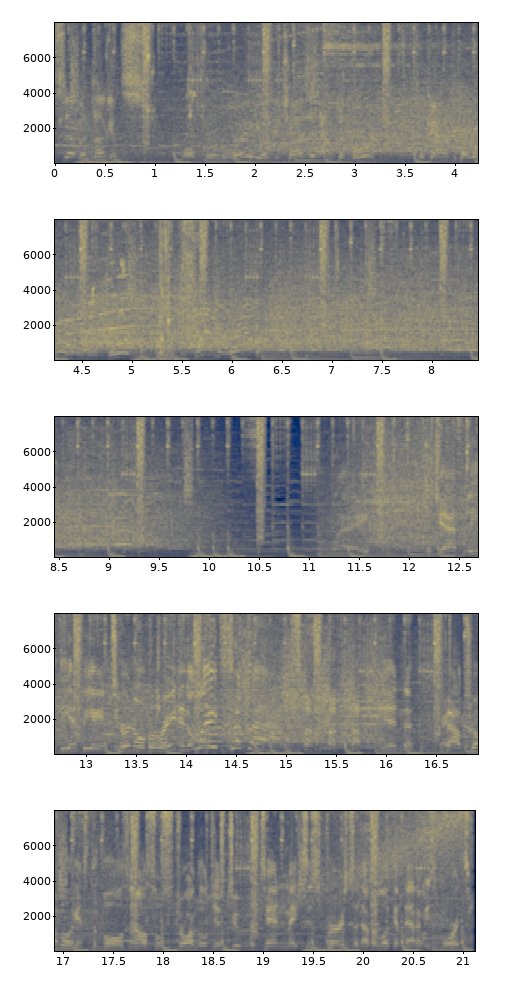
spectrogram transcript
Seven Nuggets. Ball thrown away. Jokic has it. Out the board. Look out below. And Gordon. Slam Way. The Jazz lead the NBA in turnover rate, and it leads to that! in foul trouble against the Bulls, and also struggled just 2 for 10. Makes his first. Another look at that of Sports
